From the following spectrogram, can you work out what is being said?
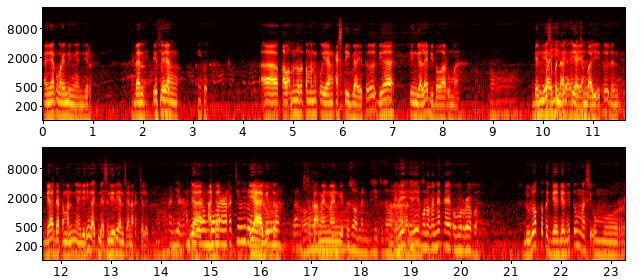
ini aku merinding nih anjir dan itu yang Ngikut. Eh, kalau menurut temanku yang S3 itu dia tinggalnya di bawah rumah Oh. dan Yang dia itu sebenarnya ya, iya kecil yang bayi itu dan dia ada temannya jadi nggak tidak sendirian si anak kecil itu Anjir, Ada- jadi rombongan ada. anak kecil gitu Iya, gitu. rumah. Bangsa. suka main-main gitu Oh, so main di situ sama Ini anak-anak. ini ponakannya kayak umur berapa? dulu waktu kejadian itu masih umur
